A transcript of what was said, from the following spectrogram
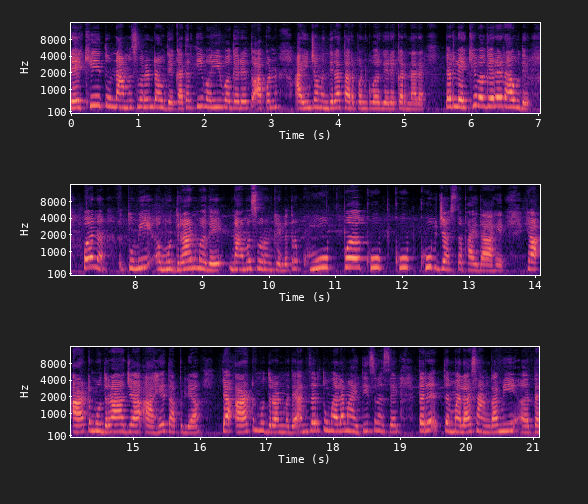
लेखी तू नामस्मरण राहू दे. का तर ती वही वगैरे तो आपण आईंच्या मंदिरात अर्पण वगैरे करणार आहे. तर लेखी वगैरे राहू दे. पण तुम्ही मुद्रांमध्ये नामस्मरण केलं तर खूप खूप खूप खूप खूप जास्त फायदा आहे. ह्या आठ मुद्रा ज्या आहेत आपल्या त्या आठ मुद्रांमध्ये आणि जर तुम्हाला माहितीच नसेल तर मला सांगा मी त्या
